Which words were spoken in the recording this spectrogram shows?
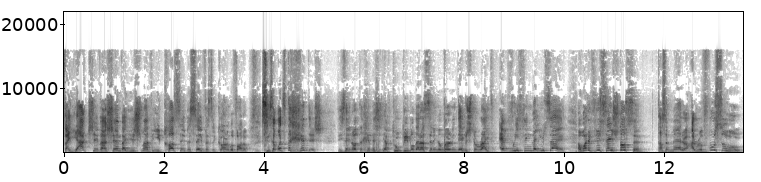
Vayakshev Hashem vayishma v'yikosei b'sefer zikarin lefanov. So he said, what's the chiddush? You say, what the chiddush is? You have two people that are sitting and learning. The Abishter writes everything that you say. And what if you say shtosin? Doesn't matter. Haravusahu.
